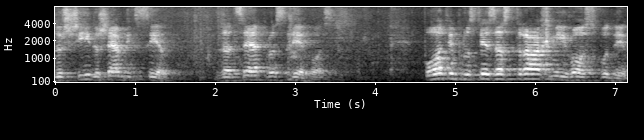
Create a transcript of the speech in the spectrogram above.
душі, душевних сил. За це прости, Господи. Потім прости за страх, мій Господи.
